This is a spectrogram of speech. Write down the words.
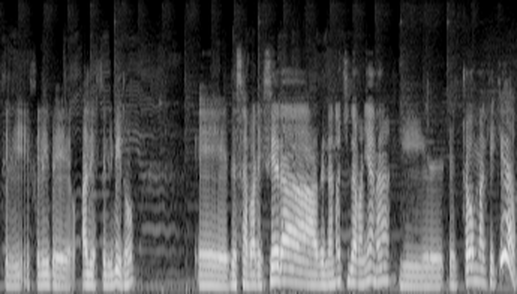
Felipe, alias Felipito, eh, desapareciera de la noche a la mañana y el, trauma que queda.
